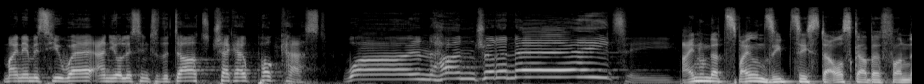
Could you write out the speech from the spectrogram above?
My name is Hugh Ware, and you're listening to the Dart Checkout Podcast. 180. 172. Ausgabe von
